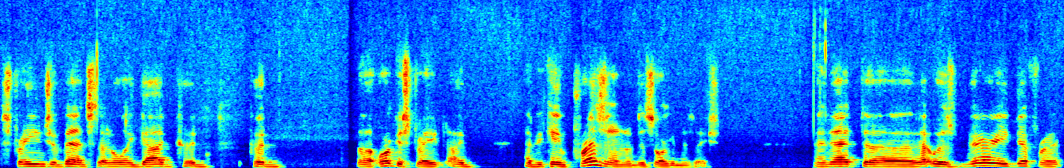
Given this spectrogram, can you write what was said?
strange events that only God could could uh, orchestrate, I I became president of this organization, and that uh, that was very different.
